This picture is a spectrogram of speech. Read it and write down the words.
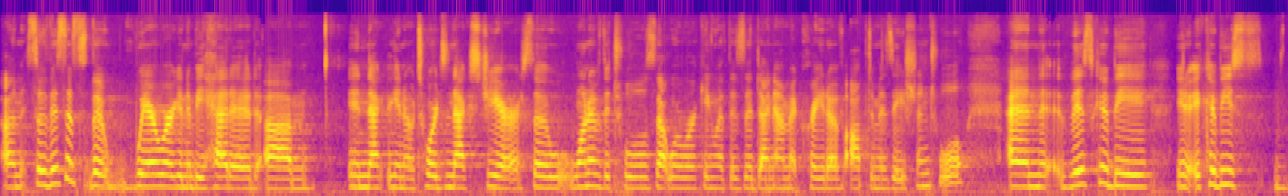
Um, so this is the, where we're going to be headed um, in you know, towards next year. So one of the tools that we're working with is a dynamic creative optimization tool. And this could be, you know, it could be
